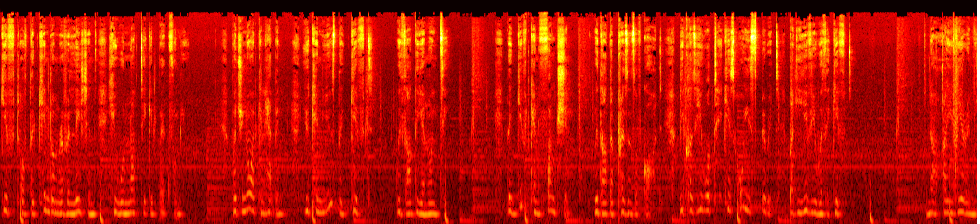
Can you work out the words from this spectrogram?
gift of the kingdom revelations, He will not take it back from you. But you know what can happen? You can use the gift without the anointing. The gift can function without the presence of God because He will take His Holy Spirit but leave you with a gift. Now, are you hearing me?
